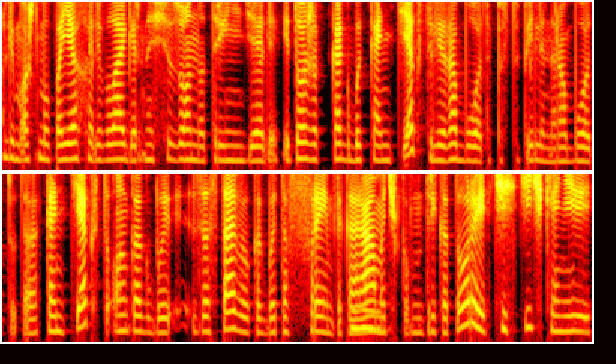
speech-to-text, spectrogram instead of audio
Или, может, мы поехали в лагерь на сезон на три недели, и тоже как бы контекст или работа, поступили на работу, да, контекст, он как бы заставил, как бы это фрейм, такая mm-hmm. рамочка, внутри которой частички, они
